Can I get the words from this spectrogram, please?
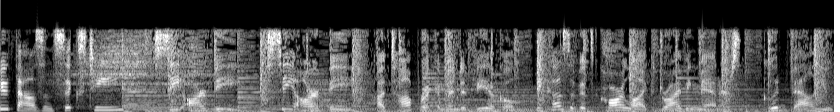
2016 CRV. CRV, a top recommended vehicle because of its car-like driving manners, good value,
